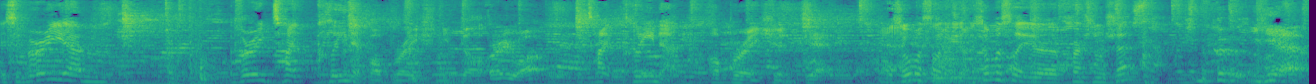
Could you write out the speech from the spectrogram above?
it's a very um, a very tight cleanup operation you've got. Very what? Tight cleanup operation. Yeah. It's almost like it's almost like you're a professional chef. Yeah.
